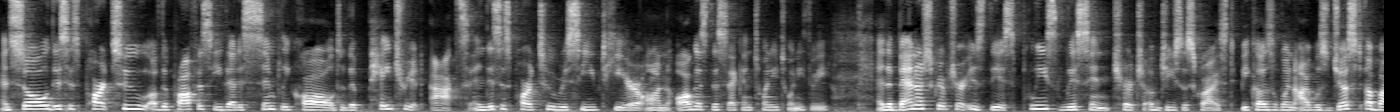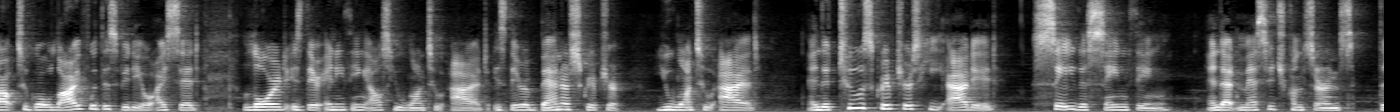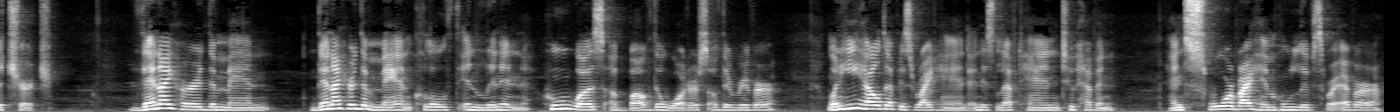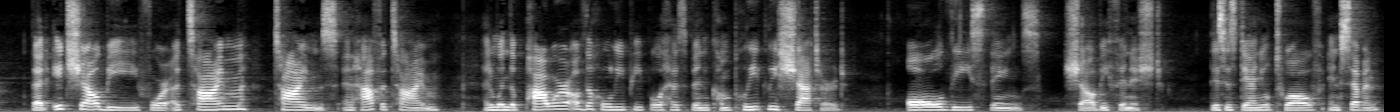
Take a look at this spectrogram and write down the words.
And so, this is part two of the prophecy that is simply called the Patriot Act. And this is part two received here on August the 2nd, 2023. And the banner scripture is this Please listen, Church of Jesus Christ, because when I was just about to go live with this video, I said, Lord, is there anything else you want to add? Is there a banner scripture you want to add? And the two scriptures he added say the same thing, and that message concerns the church. Then I heard the man then I heard the man clothed in linen, who was above the waters of the river, when he held up his right hand and his left hand to heaven, and swore by him who lives forever, that it shall be for a time, times, and half a time, and when the power of the holy people has been completely shattered, all these things shall be finished. This is Daniel 12 and 7.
